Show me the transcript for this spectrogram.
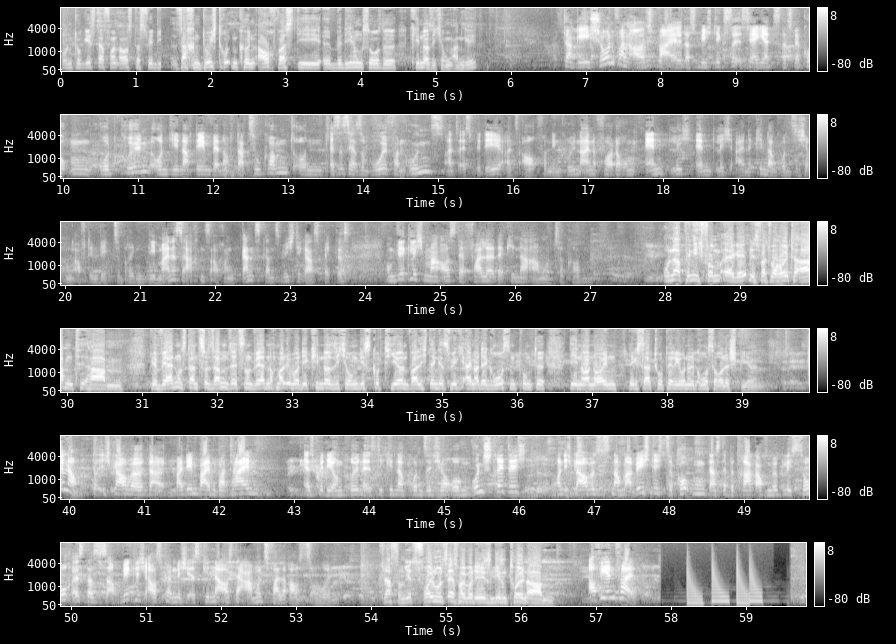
Und du gehst davon aus, dass wir die Sachen durchdrücken können, auch was die äh, bedienungslose Kindersicherung angeht? Da gehe ich schon von aus, weil das Wichtigste ist ja jetzt, dass wir gucken, Rot-Grün und je nachdem, wer noch dazukommt. Und es ist ja sowohl von uns als SPD als auch von den Grünen eine Forderung, endlich, endlich eine Kindergrundsicherung auf den Weg zu bringen, die meines Erachtens auch ein ganz, ganz wichtiger Aspekt ist, um wirklich mal aus der Falle der Kinderarmut zu kommen. Unabhängig vom Ergebnis, was wir heute Abend haben, wir werden uns dann zusammensetzen und werden nochmal über die Kindersicherung diskutieren, weil ich denke, es ist wirklich einer der großen Punkte, die in der neuen Legislaturperiode eine große Rolle spielen. Genau. Ich glaube, da, bei den beiden Parteien, SPD und Grüne, ist die Kindergrundsicherung unstrittig. Und ich glaube, es ist nochmal wichtig zu gucken, dass der Betrag auch möglichst hoch ist, dass es auch wirklich auskömmlich ist, Kinder aus der Armutsfalle rauszuholen. Klasse. Und jetzt freuen wir uns erstmal über diesen, diesen tollen Abend. Auf jeden Fall.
